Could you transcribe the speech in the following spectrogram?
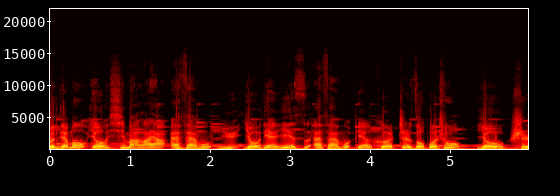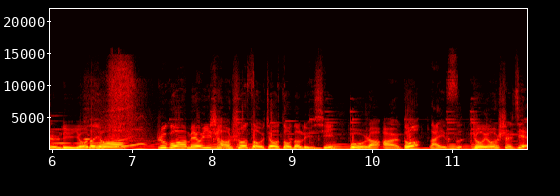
本节目由喜马拉雅 FM 与有点意思 FM 联合制作播出，游是旅游的游哦。如果没有一场说走就走的旅行，不如让耳朵来一次周游世界，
